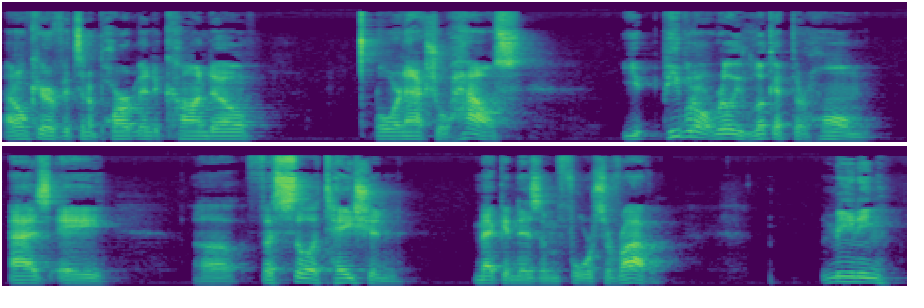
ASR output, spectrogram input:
I don't care if it's an apartment, a condo, or an actual house. You, people don't really look at their home as a uh, facilitation mechanism for survival. Meaning,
